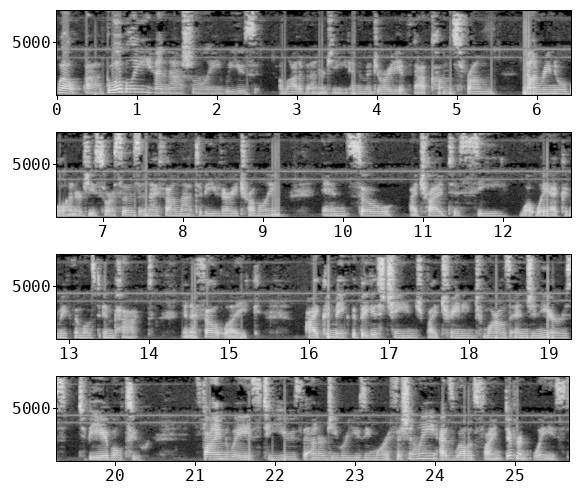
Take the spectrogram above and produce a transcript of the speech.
Well, uh, globally and nationally, we use a lot of energy, and the majority of that comes from non renewable energy sources. And I found that to be very troubling. And so I tried to see what way I could make the most impact. And I felt like I could make the biggest change by training tomorrow's engineers to be able to find ways to use the energy we're using more efficiently, as well as find different ways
